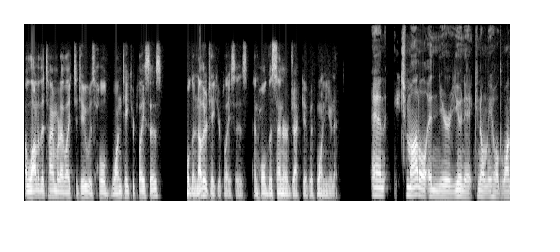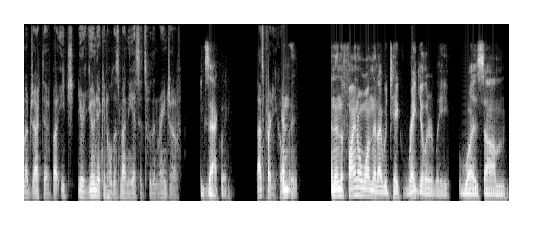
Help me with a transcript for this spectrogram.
A lot of the time, what I like to do is hold one take your places, hold another take your places, and hold the center objective with one unit. And each model in your unit can only hold one objective, but each your unit can hold as many as it's within range of. Exactly. That's pretty cool. And, and then the final one that I would take regularly was um,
